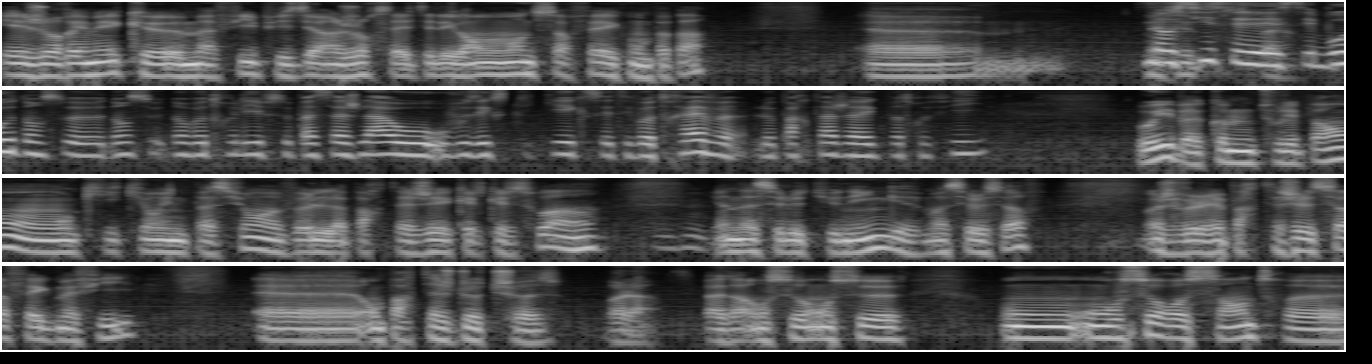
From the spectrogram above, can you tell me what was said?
Et j'aurais aimé que ma fille puisse dire un jour, ça a été des grands moments de surfer avec mon papa. Euh, Ça aussi, c'est beau dans, ce, dans, ce, dans votre livre, ce passage-là où, où vous expliquez que c'était votre rêve, le partage avec votre fille. Oui, bah, comme tous les parents on- qui, qui ont une passion veulent la partager quelle qu'elle soit. hein. Il y en a, c'est le tuning, moi, c'est le surf. Moi, je veux partager le surf avec ma fille. Euh, on partage d'autres choses. Voilà, c'est pas grave. On se, on se, on, on se recentre. euh.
